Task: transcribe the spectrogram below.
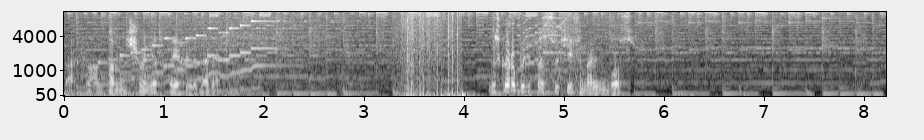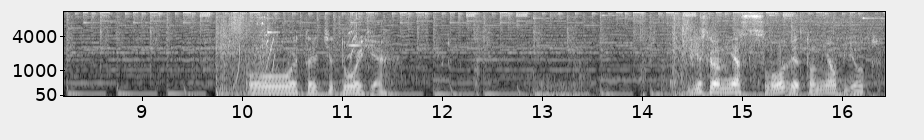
Так, ладно, там ничего нет, поехали далее. Ну скоро будет, по сути, финальный босс. О, это эти доги. Если он меня словит, он меня убьет.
